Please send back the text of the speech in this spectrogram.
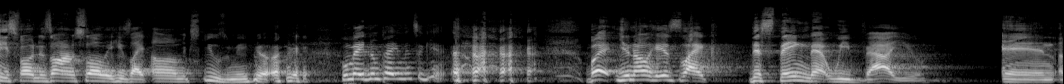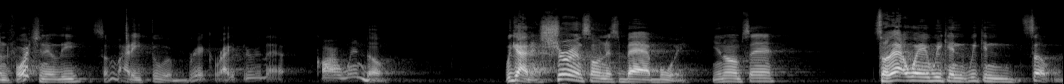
He's folding his arms slowly. He's like, um, excuse me. Who made them payments again? but you know, here's like this thing that we value. And unfortunately, somebody threw a brick right through that car window. We got insurance on this bad boy. You know what I'm saying? So that way we can, we can, so,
